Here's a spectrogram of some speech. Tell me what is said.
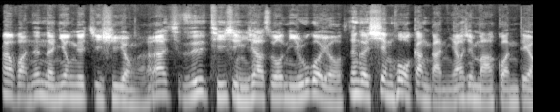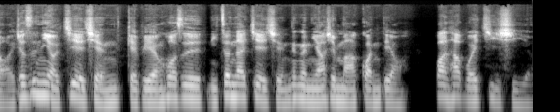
那反正能用就继续用了。那只是提醒一下说，你如果有那个现货杠杆，你要先把它关掉。就是你有借钱给别人，或是你正在借钱，那个你要先把它关掉。不然他不会计息哦，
